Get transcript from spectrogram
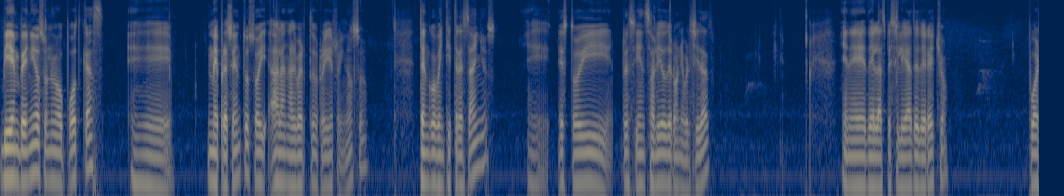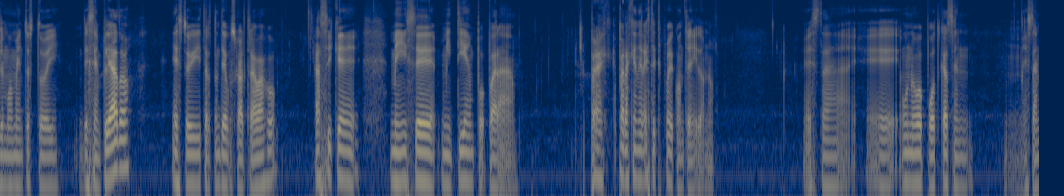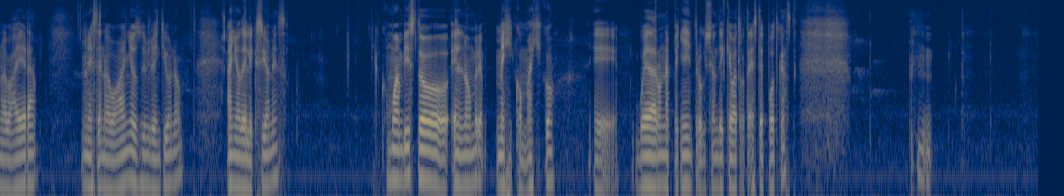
Bienvenidos a un nuevo podcast. Eh, me presento, soy Alan Alberto Reyes Reynoso. Tengo 23 años. Eh, estoy recién salido de la universidad en, eh, de la especialidad de Derecho. Por el momento estoy desempleado. Estoy tratando de buscar trabajo. Así que me hice mi tiempo para, para, para generar este tipo de contenido, ¿no? Esta, eh, un nuevo podcast en esta nueva era, en este nuevo año 2021, año de elecciones. Como han visto el nombre México Mágico, eh, voy a dar una pequeña introducción de qué va a tratar este podcast.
